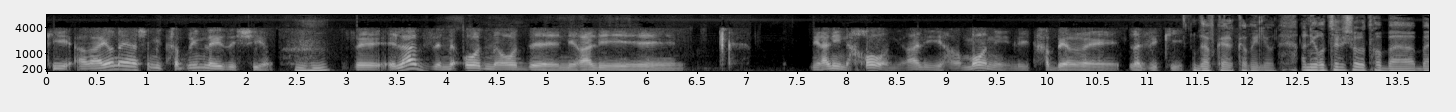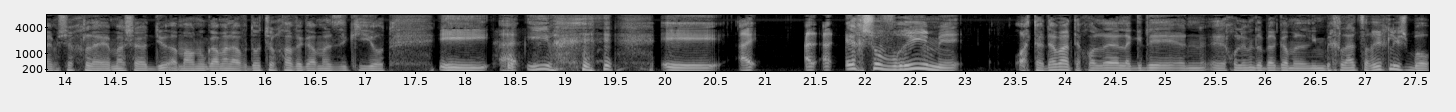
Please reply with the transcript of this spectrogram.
כי הרעיון היה שמתחברים לאיזה שיר, מהמם. ואליו זה מאוד מאוד אה, נראה לי, אה, נראה לי נכון, נראה לי הרמוני להתחבר אה, לזיקי. דווקא אל קמיליון. אני רוצה לשאול אותך בהמשך למה שאמרנו גם על העבודות שלך וגם על זיקיות. אה, האם, אה, איך שוברים, אתה יודע מה, אתה יכול להגיד לי, יכולים לדבר גם על אם בכלל צריך לשבור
